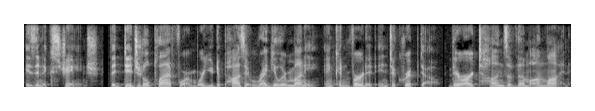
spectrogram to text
is an exchange, the digital platform where you deposit regular money and convert it into crypto. There are tons of them online,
